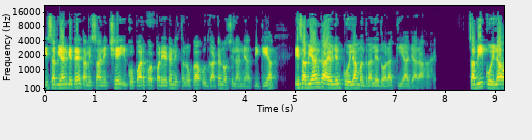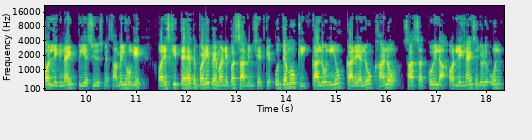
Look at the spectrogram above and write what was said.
इस अभियान के तहत अमित शाह ने छह इको पार्क और पर्यटन स्थलों का उद्घाटन और शिलान्यास भी किया। इस अभियान का आयोजन कोयला मंत्रालय द्वारा किया जा रहा है। सभी कोयला और लिग्नाइट पीएसयू इसमें शामिल होंगे। और इसके तहत बड़े पैमाने पर सार्वजनिक क्षेत्र के उद्यमों की कॉलोनियों, कार्यालयों, खानों साथ साथ कोयला और लिग्नाइट से जुड़े उन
